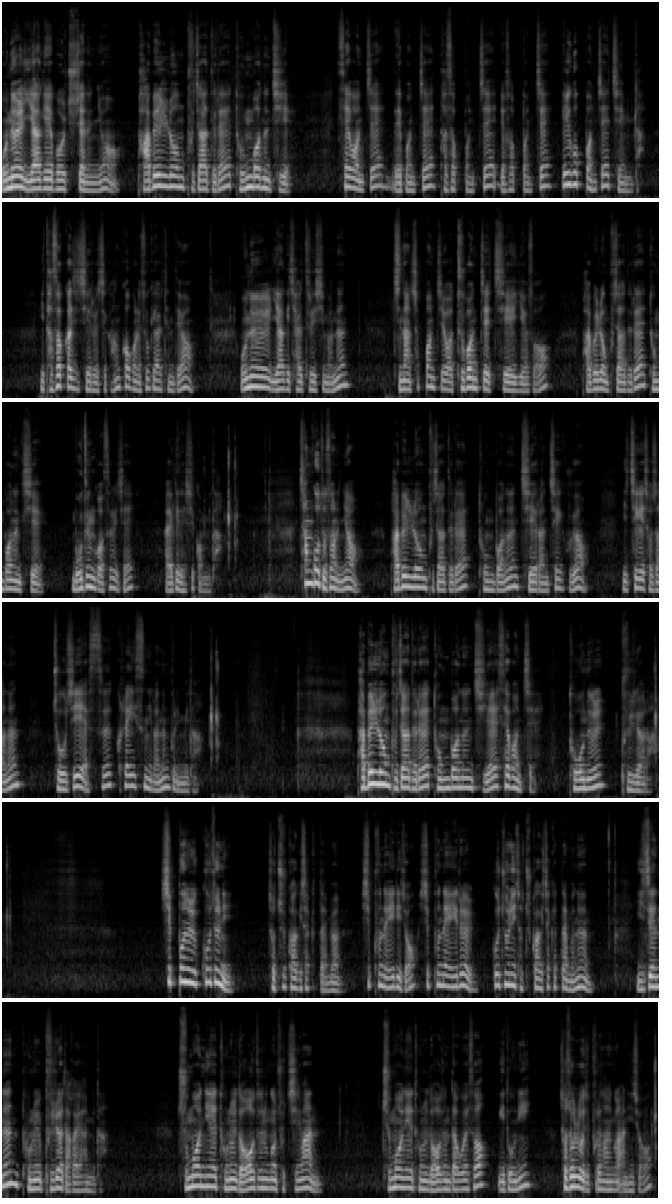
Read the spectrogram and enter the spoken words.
오늘 이야기해 볼 주제는요. 바빌론 부자들의 돈 버는 지혜. 세 번째, 네 번째, 다섯 번째, 여섯 번째, 일곱 번째 지혜입니다. 이 다섯 가지 지혜를 제가 한꺼번에 소개할 텐데요. 오늘 이야기 잘 들으시면은 지난 첫 번째와 두 번째 지혜에 이어서 바빌론 부자들의 돈 버는 지혜 모든 것을 이제 알게 되실 겁니다. 참고 도서는요. 바빌론 부자들의 돈 버는 지혜란 책이고요. 이 책의 저자는 조지 S. 클레이슨이라는 분입니다. 바빌론 부자들의 돈 버는 지혜 세 번째, 돈을 불려라. 10분을 꾸준히 저축하기 시작했다면, 10분의 1이죠. 10분의 1을 꾸준히 저축하기 시작했다면은, 이제는 돈을 불려 나가야 합니다. 주머니에 돈을 넣어두는 건 좋지만, 주머니에 돈을 넣어둔다고 해서 이 돈이 저절로 이제 불어나는 건 아니죠.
